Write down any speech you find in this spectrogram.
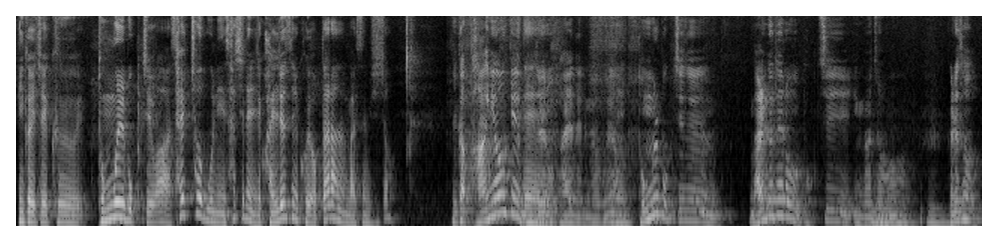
그러니까 이제 그 동물 복지와 살처분이 사실은 이제 관련성이 거의 없다라는 말씀이시죠? 그러니까 방역의 네. 문제로 봐야 되는 거고요. 네. 동물 복지는 말 그대로 복지인 거죠. 음. 그래서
